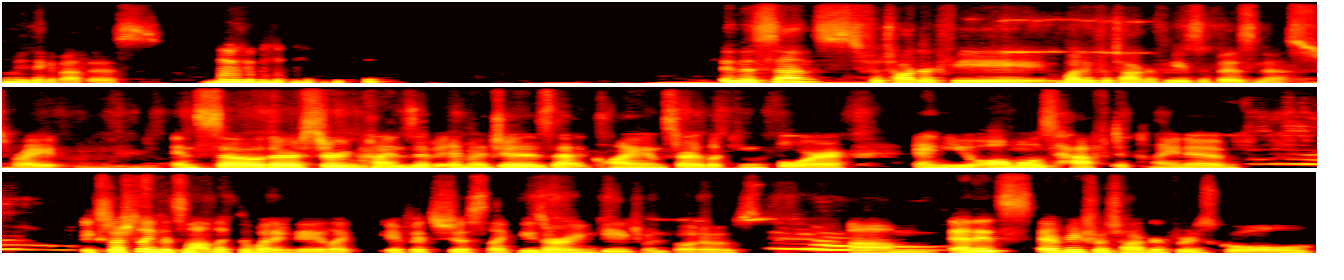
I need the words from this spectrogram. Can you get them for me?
let me think about this in the sense photography wedding photography is a business right and so there are certain kinds of images that clients are looking for and you almost have to kind of especially if it's not like the wedding day like if it's just like these are engagement photos. Um, and it's every photographer's goal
